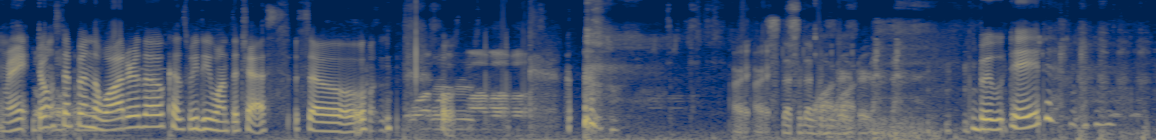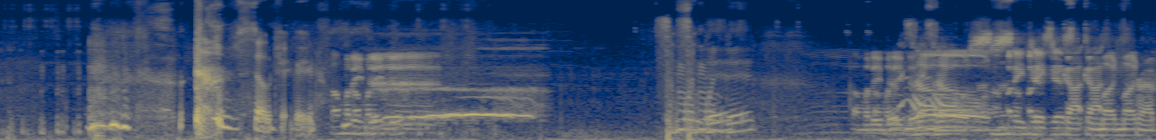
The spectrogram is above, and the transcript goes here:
Right? Don't step in the water though, because we do want the chest. So, Water lava. Alright, alright, step, in water. water. booted. so triggered. Somebody did it. Someone, did. Somebody did No, it. somebody just got mud crab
